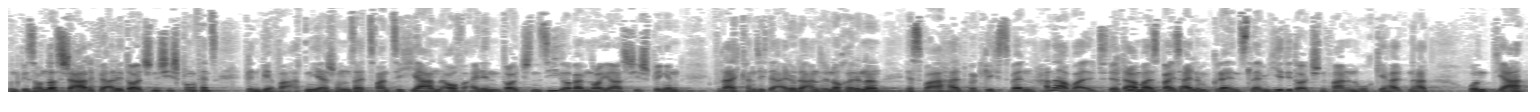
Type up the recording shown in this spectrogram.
Und besonders schade für alle deutschen Skisprungfans, denn wir warten ja schon seit 20 Jahren auf einen deutschen Sieger beim Neujahrsskispringen. Vielleicht kann sich der eine oder andere noch erinnern, es war halt wirklich Sven Hannawald, der damals bei seinem Grand Slam hier die deutschen Fahnen hochgehalten hat. Und ja,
